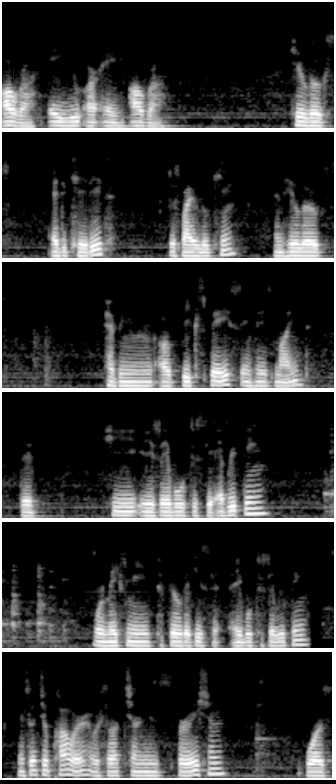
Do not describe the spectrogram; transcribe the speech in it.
aura, A U R A, aura. He looks educated just by looking and he looks having a big space in his mind that he is able to see everything or makes me to feel that he's able to see everything. And such a power or such an inspiration was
